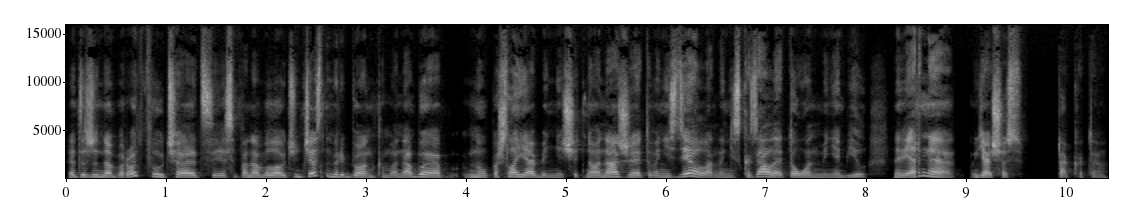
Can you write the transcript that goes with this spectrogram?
Это же наоборот получается, если бы она была очень честным ребенком, она бы, ну, пошла ябедничать, но она же этого не сделала, она не сказала, это он меня бил. Наверное, я сейчас так это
